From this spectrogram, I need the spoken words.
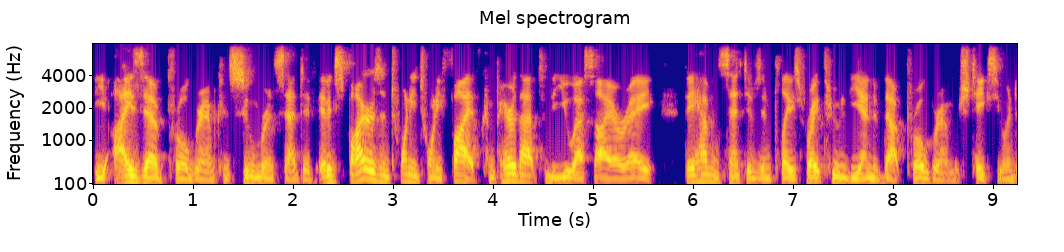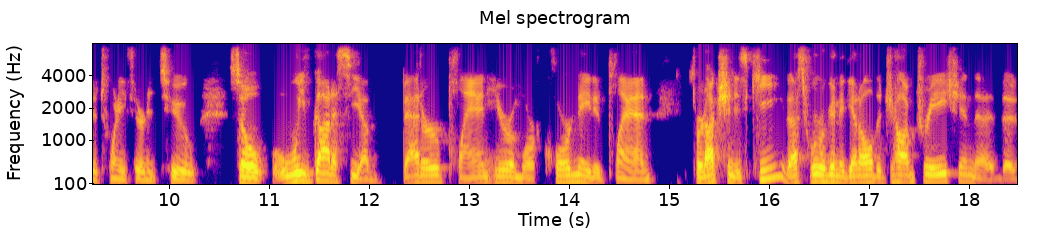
The IZEV program, consumer incentive, it expires in 2025. Compare that to the US IRA. They have incentives in place right through to the end of that program, which takes you into 2032. So we've got to see a better plan here, a more coordinated plan production is key. That's where we're going to get all the job creation, the the,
